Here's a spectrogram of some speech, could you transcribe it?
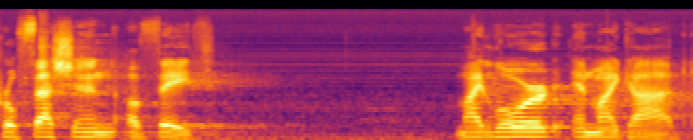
profession of faith My Lord and my God.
